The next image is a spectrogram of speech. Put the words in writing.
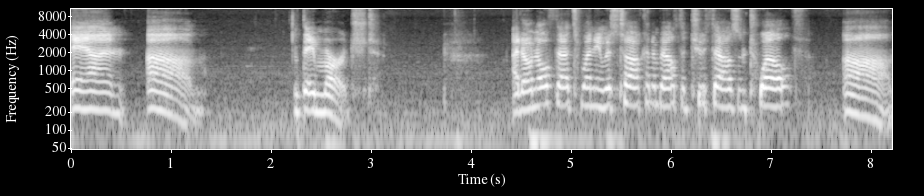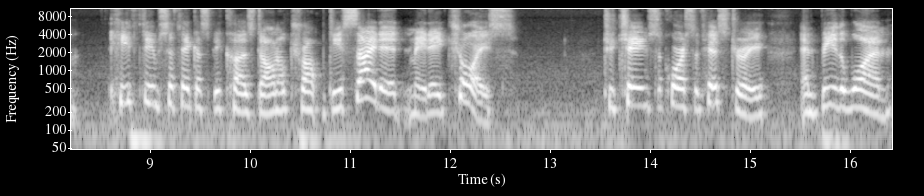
And um, they merged. I don't know if that's when he was talking about the 2012. Um, he seems to think it's because Donald Trump decided, made a choice to change the course of history and be the one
